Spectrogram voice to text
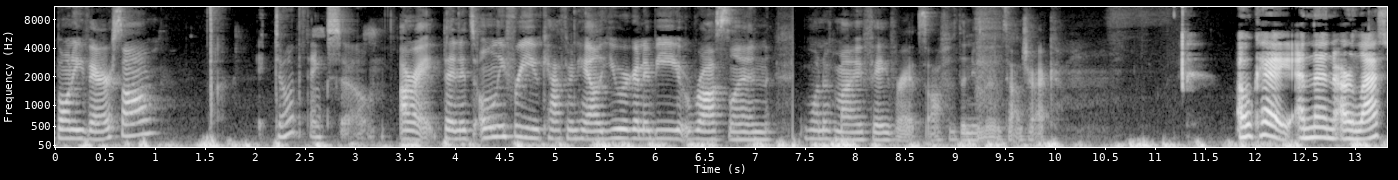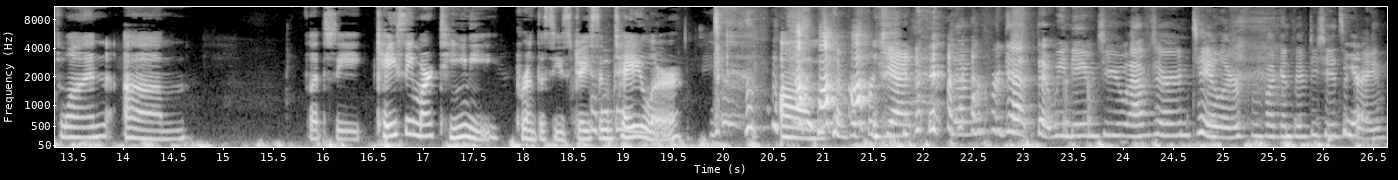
Bon Iver song? I don't think so. All right, then it's only for you, Catherine Hale. You are gonna be Roslyn, one of my favorites off of the New Moon soundtrack. Okay, and then our last one. Um, let's see. Casey Martini (parentheses Jason Taylor). Um, Never forget. Never forget that we named you after Taylor from fucking Fifty Shades of Yeah. Grey.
